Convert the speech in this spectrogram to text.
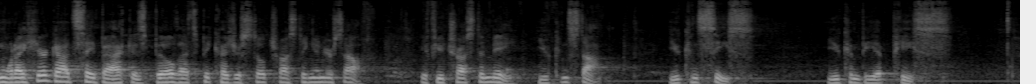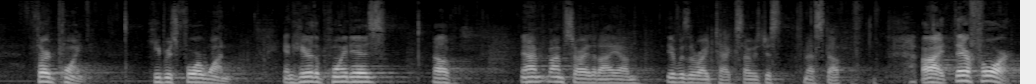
And what I hear God say back is, Bill, that's because you're still trusting in yourself. If you trust in me, you can stop, you can cease, you can be at peace. Third point, Hebrews 4 1. And here the point is, oh, I'm, I'm sorry that I, um, it was the right text. I was just messed up. All right, therefore,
